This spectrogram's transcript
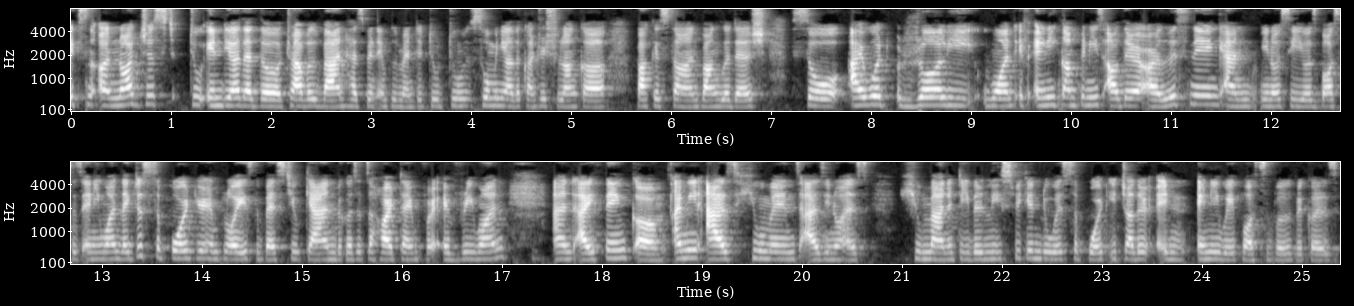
it's uh, not just to India that the travel ban has been implemented to, to so many other countries, Sri Lanka, Pakistan, Bangladesh. So I would really want if any companies out there are listening and you know CEOs, bosses, anyone, like just support your employees the best you can because it's a hard time for everyone. And I think, um, I mean, as humans, as you know, as humanity the least we can do is support each other in any way possible because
